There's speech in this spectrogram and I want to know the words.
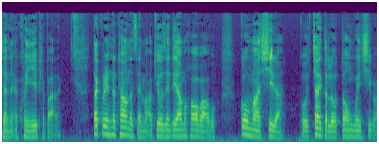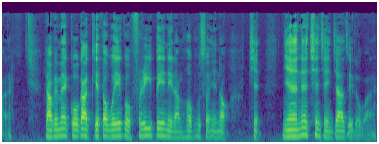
ချက်နဲ့အခွင့်အရေးဖြစ်ပါတယ်တက္ကရာ2020မှာအပြိုစင်တရားမဟောပါဘူးကို့မှာရှိတာကိုကြိုက်တယ်လို့သုံးခွင့်ရှိပါတယ်ဒါပေမဲ့ကိုက give away ကို free ပေးနေတာမဟုတ်ဘူးဆိုရင်တော့ဖြင့်ညံနဲ့ချင့်ချိန်ကြစီလိုပါတယ်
